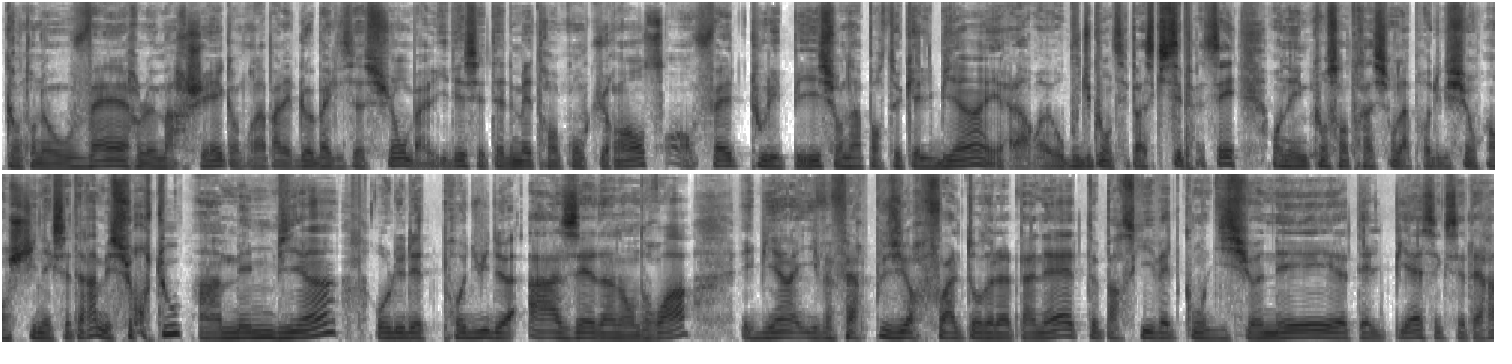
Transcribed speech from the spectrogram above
quand on a ouvert le marché, quand on a parlé de globalisation bah, l'idée c'était de mettre en concurrence en fait tous les pays sur n'importe quel bien. Et alors au bout du compte, c'est pas ce qui s'est passé. On a une concentration de la production en Chine, etc. Mais surtout, un même bien, au lieu d'être produit de A à Z d'un endroit, eh bien, il va faire plusieurs fois le tour de la planète parce qu'il va être conditionné, telle pièce, etc.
